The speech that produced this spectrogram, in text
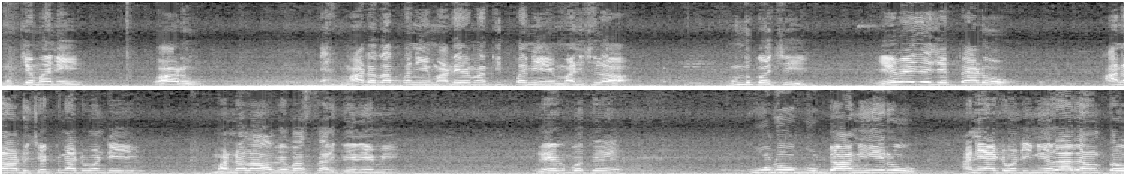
ముఖ్యమని వారు మాట తప్పని మడేమ తిప్పని మనిషిల ముందుకొచ్చి ఏవైతే చెప్పాడో ఆనాడు చెప్పినటువంటి మండల వ్యవస్థ అయితేనేమి లేకపోతే కూడు గుడ్డ నీరు అనేటువంటి నినాదంతో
